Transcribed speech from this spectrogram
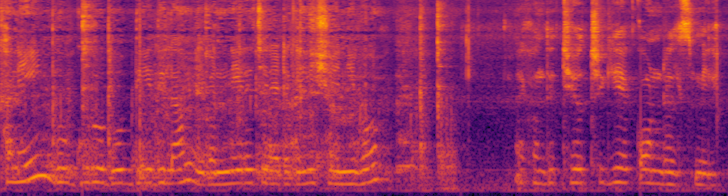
খানি গুঁড়ো দুধ দিয়ে দিলাম, এবার নেড়ে চেড়ে এটাকে মিশিয়ে নিব। এখন দিচ্ছি হচ্ছে গিয়ে কন্ডেন্স মিল্ক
